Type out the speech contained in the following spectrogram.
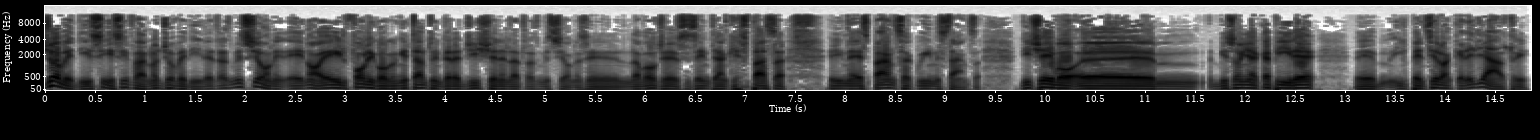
Giovedì, sì, si fanno giovedì le trasmissioni e no, è il fonico che ogni tanto interagisce nella trasmissione, se, la voce si sente anche espansa, in, espansa qui in stanza. Dicevo, ehm, bisogna capire ehm, il pensiero anche degli altri.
